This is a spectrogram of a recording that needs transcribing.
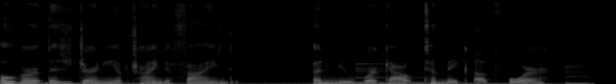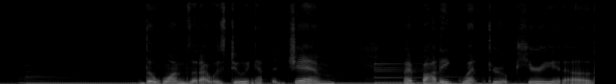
over this journey of trying to find a new workout to make up for the ones that I was doing at the gym, my body went through a period of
